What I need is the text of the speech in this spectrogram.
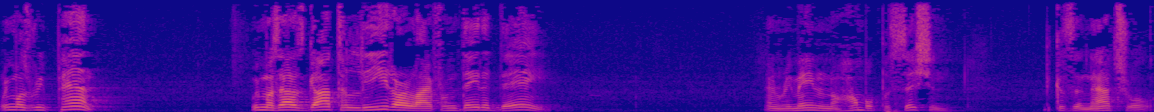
We must repent. We must ask God to lead our life from day to day. and remain in a humble position because the natural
